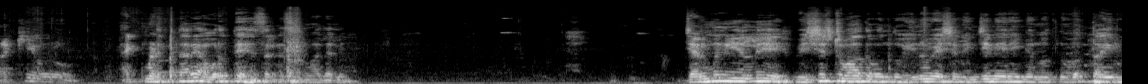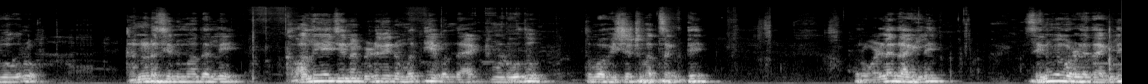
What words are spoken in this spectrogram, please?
ರಕ್ಕಿ ಅವರು ಆಕ್ಟ್ ಮಾಡ್ತಿದ್ದಾರೆ. ಅವರದ್ದೇ ಹೆಸರಿನ ಸಿನಿಮಾದಲ್ಲಿ. ಜರ್ಮನಿಯಲ್ಲಿ ವಿಶಿಷ್ಟವಾದ ಒಂದು ಇನೋವೇಷನ್ ಇಂಜಿನಿಯರಿಂಗ್ ಅನ್ನೋದನ್ನು ಓದ್ತಾ ಇರುವವರು ಕನ್ನಡ ಸಿನಿಮಾದಲ್ಲಿ ಕಾಲೇಜಿನ ಬಿಡುವಿನ ಮಧ್ಯೆ ಬಂದು ಆಕ್ಟ್ ಮಾಡುವುದು ತುಂಬಾ ವಿಶಿಷ್ಟವಾದ ಸಂಗತಿ. ಅವರು ಒಳ್ಳೇದಾಗಲಿ, ಸಿನಿಮಾ ಒಳ್ಳೇದಾಗಲಿ,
